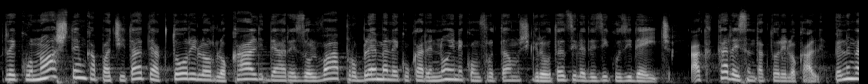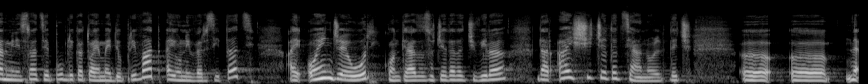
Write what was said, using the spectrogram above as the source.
recunoaștem capacitatea actorilor locali de a rezolva problemele cu care noi ne confruntăm și greutățile de zi cu zi de aici. Care sunt actorii locali? Pe lângă administrație publică, tu ai mediul privat, ai universități, ai ONG-uri, contează societatea civilă, dar ai și cetățeanul. Deci, uh, uh,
